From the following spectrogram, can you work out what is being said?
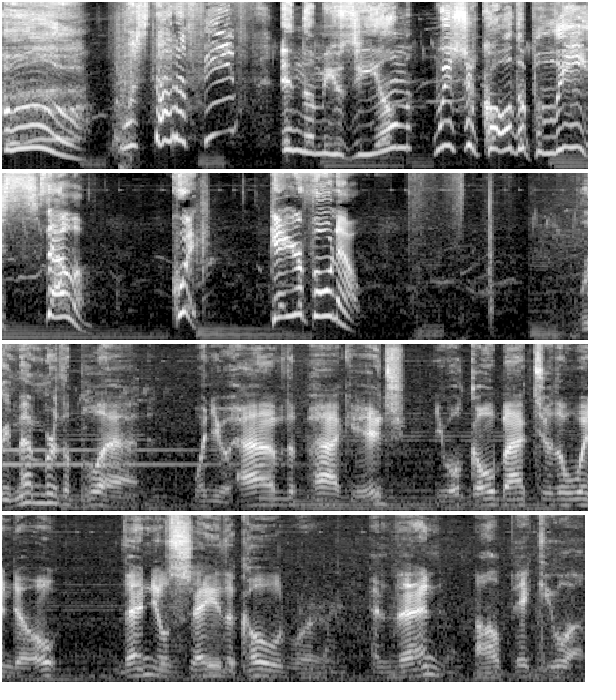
Was that a thief? In the museum? We should call the police. Salem, quick, get your phone out. Remember the plan. When you have the package, you will go back to the window, then you'll say the code word, and then I'll pick you up.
